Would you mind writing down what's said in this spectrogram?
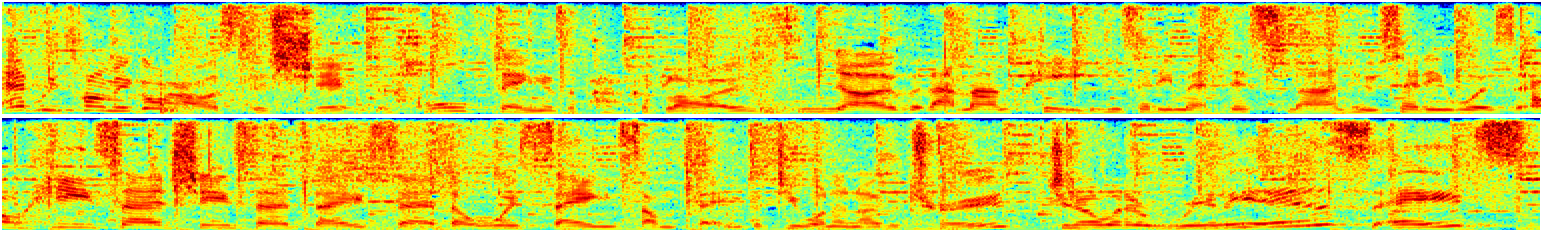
Every time we go out, it's this shit. The whole thing is a pack of lies. No, but that man Pete, he said he met this man who said he was. Oh, he said, she said, they said. They're always saying something. But do you want to know the truth? Do you know what it really is, AIDS?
